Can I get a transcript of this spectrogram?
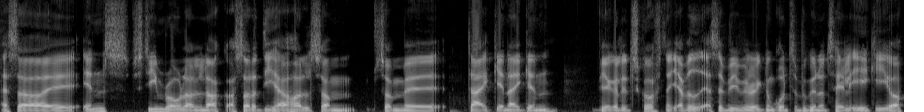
Altså, øh, Ends Steamroller nok, og så er der de her hold, som, som øh, der igen og igen virker lidt skuffende. Jeg ved, altså, vi vil jo ikke nogen grund til at begynde at tale EG op.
